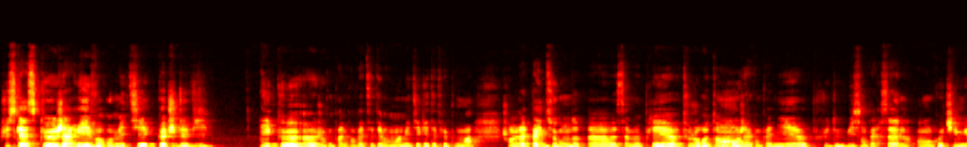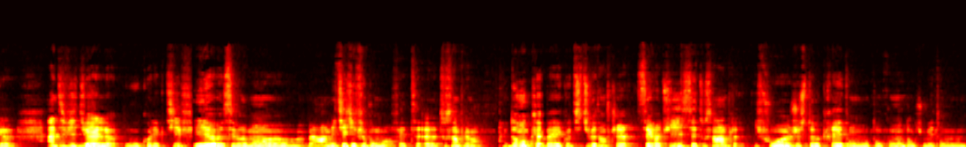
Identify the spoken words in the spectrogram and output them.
jusqu'à ce que j'arrive au métier coach de vie et que euh, je comprenne qu'en fait c'était vraiment le métier qui était fait pour moi. Je regrette pas une seconde, euh, ça me plaît euh, toujours autant. J'ai accompagné plus de 800 personnes en coaching individuel ou collectif et c'est vraiment bah, un métier qui est fait pour moi en fait, tout simplement. Donc, bah écoute, si tu veux t'inscrire, c'est gratuit, c'est tout simple. Il faut juste créer ton, compte, donc tu mets ton,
